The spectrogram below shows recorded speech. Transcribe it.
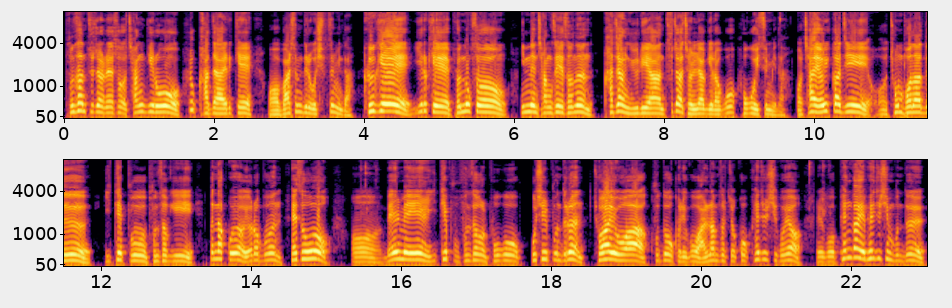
분산 투자를 해서 장기로 쭉 가자 이렇게 어, 말씀드리고 싶습니다. 그게 이렇게 변동성 있는 장세에서는 가장 유리한 투자 전략이라고 보고 있습니다. 어, 자 여기까지 어, 존 버나드 ETF 분석이 끝났고요. 여러분 계속 어, 매일매일 ETF 분석을 보고 보실 분들은 좋아요와 구독 그리고 알람 설정 꼭 해주시고요. 그리고 팬가입 해주신 분들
